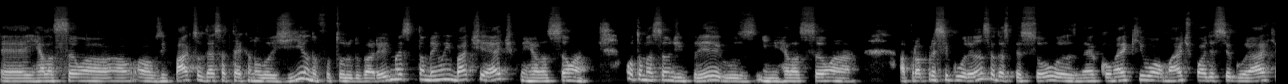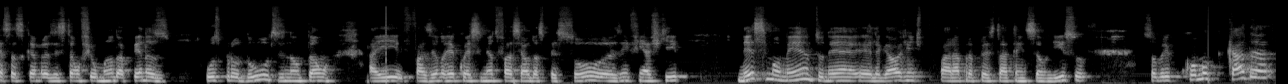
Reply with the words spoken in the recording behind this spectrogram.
é, em relação a, aos impactos dessa tecnologia no futuro do varejo, mas também um embate ético em relação à automação de empregos, em relação à, à própria segurança das pessoas, né? Como é que o Walmart pode assegurar que essas câmeras estão filmando apenas os produtos e não estão aí fazendo reconhecimento facial das pessoas? Enfim, acho que nesse momento, né, é legal a gente parar para prestar atenção nisso sobre como cada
